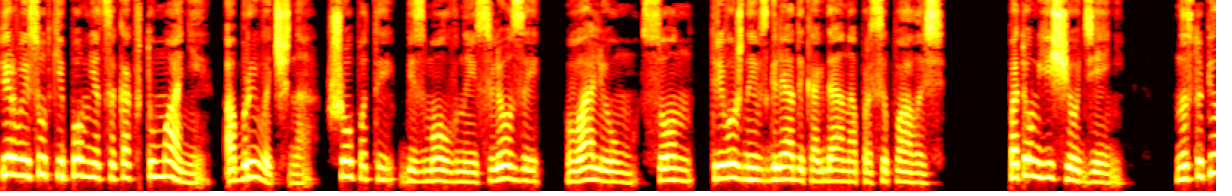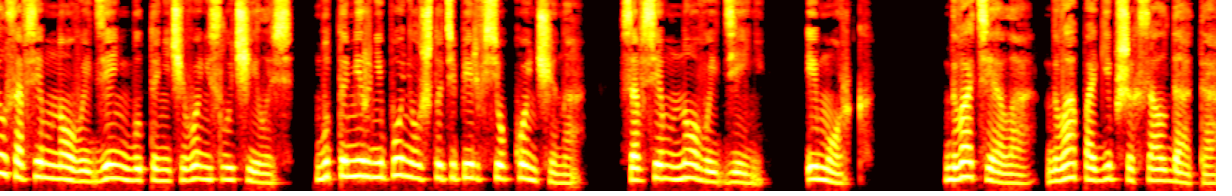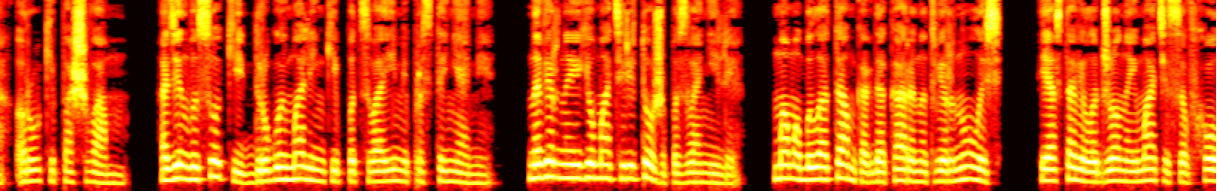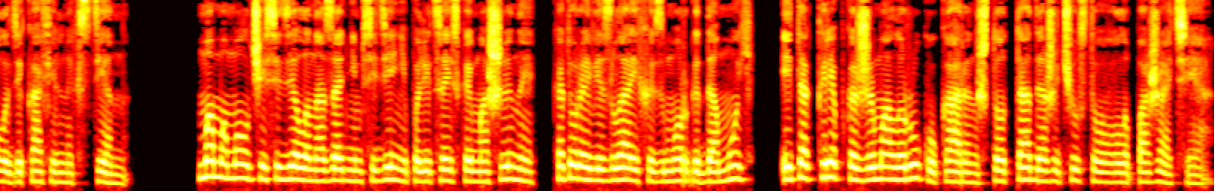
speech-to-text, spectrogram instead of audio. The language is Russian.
Первые сутки помнятся как в тумане, обрывочно, шепоты, безмолвные слезы, валиум, сон, тревожные взгляды, когда она просыпалась. Потом еще день. Наступил совсем новый день, будто ничего не случилось, будто мир не понял, что теперь все кончено. Совсем новый день. И морг. Два тела, два погибших солдата, руки по швам. Один высокий, другой маленький под своими простынями. Наверное, ее матери тоже позвонили. Мама была там, когда Карен отвернулась и оставила Джона и Матиса в холоде кафельных стен. Мама молча сидела на заднем сиденье полицейской машины, которая везла их из морга домой, и так крепко сжимала руку Карен, что та даже чувствовала пожатие.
